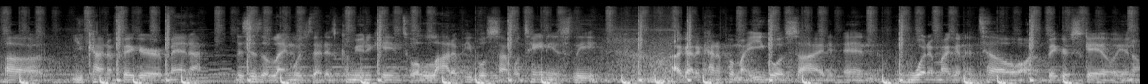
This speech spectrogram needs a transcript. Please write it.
uh, you kind of figure, man, I, this is a language that is communicating to a lot of people simultaneously. I got to kind of put my ego aside and what am I going to tell on a bigger scale, you know?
